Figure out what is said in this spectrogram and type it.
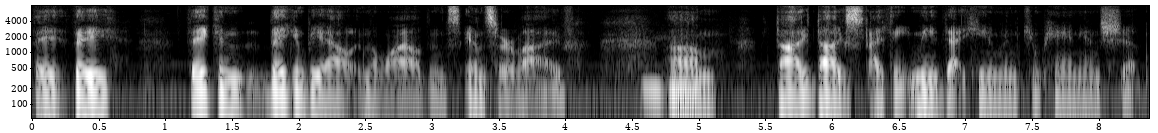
They they they can they can be out in the wild and, and survive. Um, dog dogs I think need that human companionship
